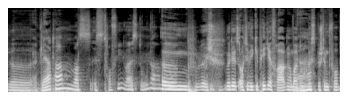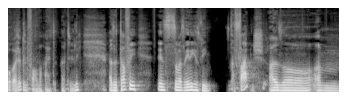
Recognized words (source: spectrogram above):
äh, erklärt haben. Was ist Toffee? Weißt du da? Ähm, ich würde jetzt auch die Wikipedia fragen, aber Ja. du bist bestimmt Ich vorbereitet. bin vorbereitet, natürlich. Also Toffee ist sowas ähnliches wie Fudge. Also ähm,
